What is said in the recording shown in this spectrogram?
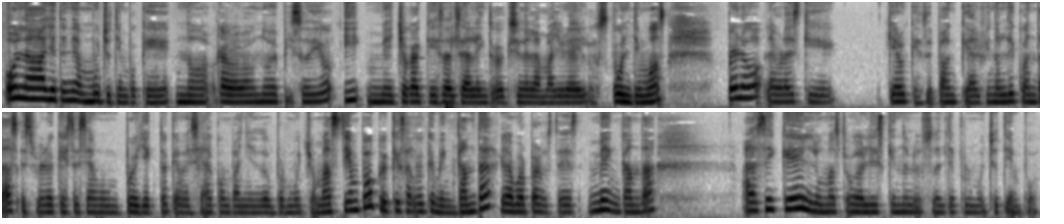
Hola, ya tenía mucho tiempo que no grababa un nuevo episodio y me choca que esa sea la introducción de la mayoría de los últimos, pero la verdad es que quiero que sepan que al final de cuentas espero que este sea un proyecto que me siga acompañando por mucho más tiempo, creo que es algo que me encanta, grabar para ustedes me encanta, así que lo más probable es que no lo suelte por mucho tiempo.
